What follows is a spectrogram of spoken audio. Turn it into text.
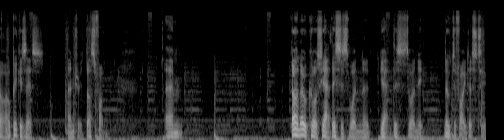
Oh, how big is this? 100, that's fine. Um. Oh no, of course, yeah, this is the one that, yeah, this is the one it notified us to.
